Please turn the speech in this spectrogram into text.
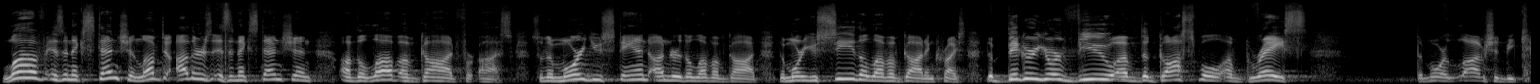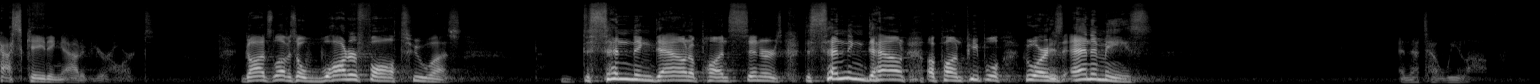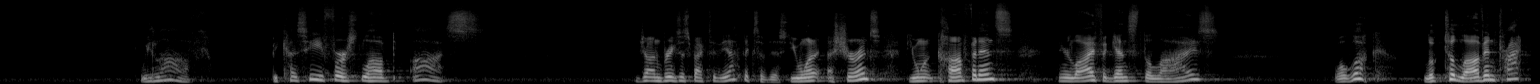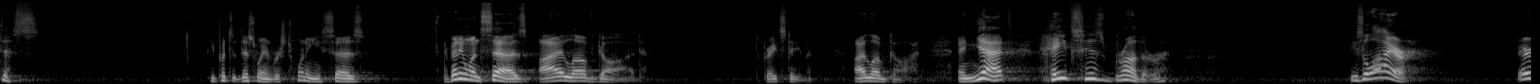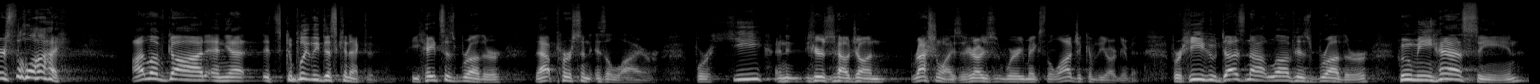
Love is an extension. Love to others is an extension of the love of God for us. So, the more you stand under the love of God, the more you see the love of God in Christ, the bigger your view of the gospel of grace, the more love should be cascading out of your heart. God's love is a waterfall to us, descending down upon sinners, descending down upon people who are his enemies and that's how we love. We love because He first loved us. John brings us back to the ethics of this. Do you want assurance? Do you want confidence in your life against the lies? Well, look. Look to love in practice. He puts it this way in verse 20. He says, If anyone says, I love God, it's a great statement. I love God, and yet hates his brother, he's a liar. There's the lie. I love God, and yet it's completely disconnected. He hates his brother. That person is a liar. For he, and here's how John rationalizes it. Here's where he makes the logic of the argument. For he who does not love his brother, whom he has seen,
